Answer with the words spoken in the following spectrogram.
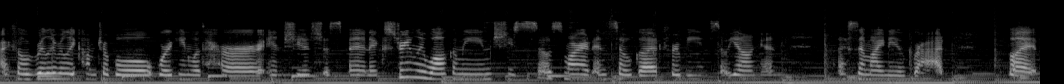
I feel really, really comfortable working with her, and she has just been extremely welcoming. She's so smart and so good for being so young and a semi new grad. But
